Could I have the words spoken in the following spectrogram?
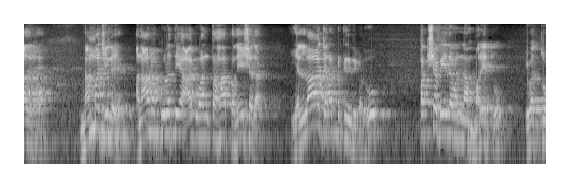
ಆದರೆ ನಮ್ಮ ಜಿಲ್ಲೆಯ ಅನಾನುಕೂಲತೆ ಆಗುವಂತಹ ಪ್ರದೇಶದ ಎಲ್ಲ ಜನಪ್ರತಿನಿಧಿಗಳು ಪಕ್ಷಭೇದವನ್ನು ಮರೆತು ಇವತ್ತು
